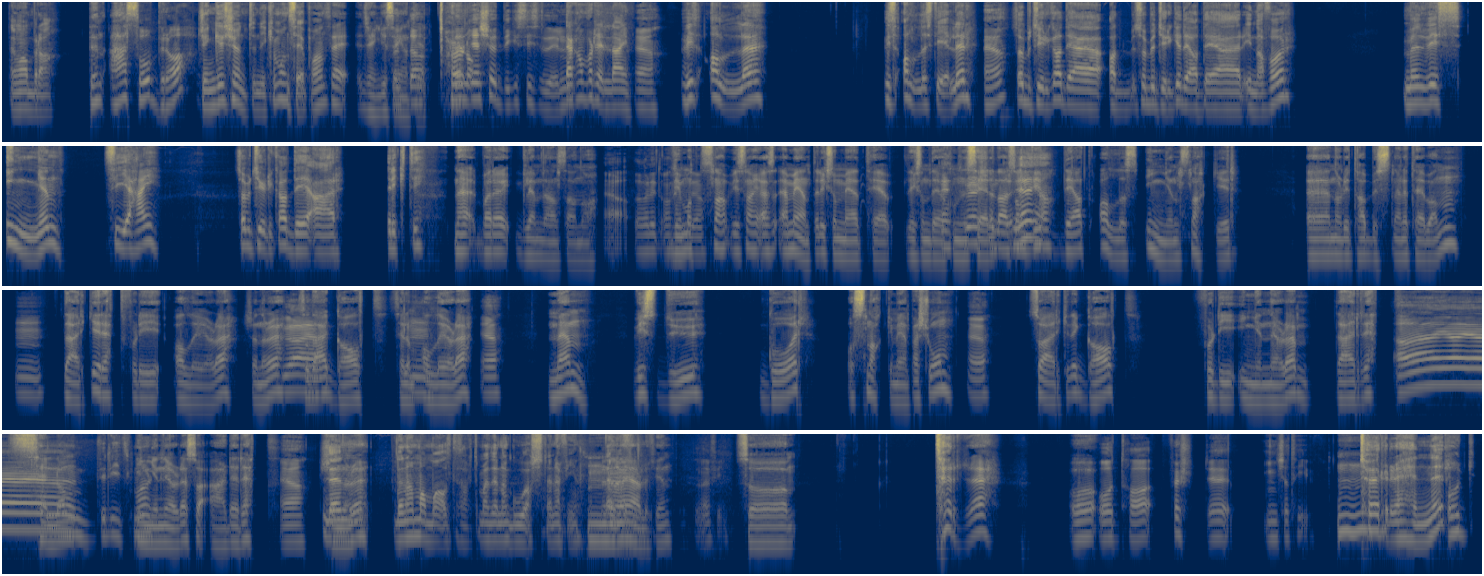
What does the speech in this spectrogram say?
Den var bra. Den er så bra! Djengis skjønte den ikke, man ser på han. Se, Genghis, en gang til. Hør nå. Jeg skjønte ikke siste delen. Jeg kan fortelle deg. Ja. Hvis alle Hvis alle stjeler, Ja. så betyr ikke, at det er, at, så betyr ikke det at det er innafor. Men hvis ingen sier hei, så betyr det ikke at det er riktig. Nei, bare glem det han sa nå. Ja, det var litt Vi må vanskelig. snakke, vi snakke, jeg, jeg mente liksom med te, liksom det å kommunisere. Da. Sånn, det. Ja, ja. Det at alle, ingen snakker uh, når de tar bussen eller T-banen. Mm. det er ikke rett fordi alle gjør det. Skjønner du? Ja, Så det er galt selv om Mm. alle gjør det. Ja. Men hvis du går og snakker med en person, Ja. så er ikke det galt fordi ingen gjør det. Det er rett. Ai, ai, ai, Selv om Dritsmart. Ingen gjør det, så er det rett. Ja, Den, du? den har mamma alltid sagt til meg. Den er god, ass. Den er fin. Mm, Den den er er fin. jævlig fin. den er fin. Så tørre å Å ta første initiativ. mm, Tørre hender. Og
